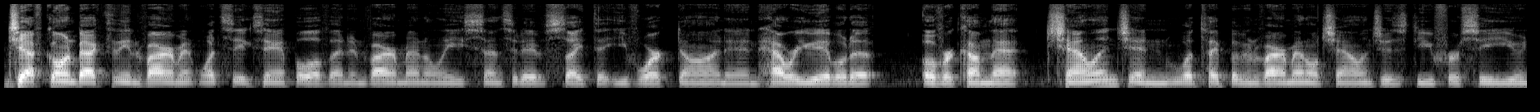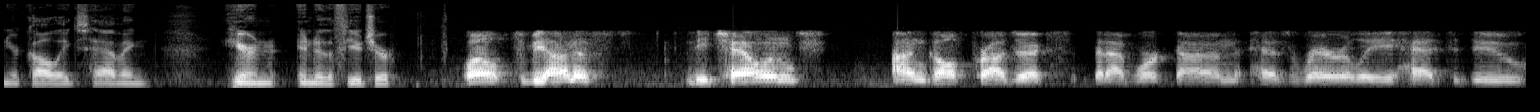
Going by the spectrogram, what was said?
Jeff, going back to the environment, what's the example of an environmentally sensitive site that you've worked on, and how were you able to overcome that challenge? And what type of environmental challenges do you foresee you and your colleagues having here in, into the future? Well, to be honest, the challenge on golf projects that I've worked on has rarely had to do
